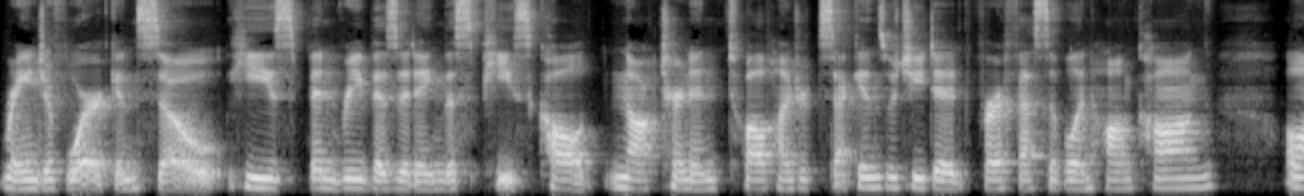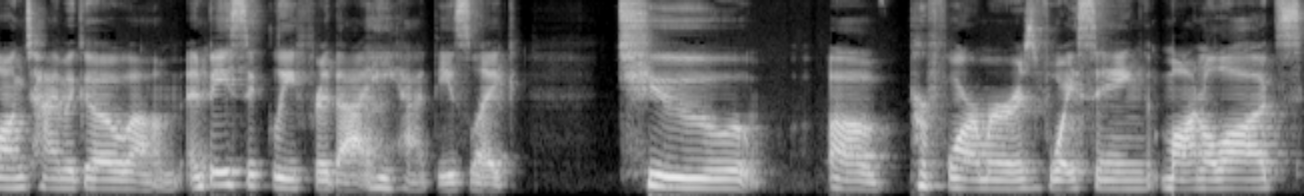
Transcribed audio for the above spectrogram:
range of work. And so he's been revisiting this piece called Nocturne in 1200 Seconds, which he did for a festival in Hong Kong a long time ago. Um, and basically, for that, he had these like two uh, performers voicing monologues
